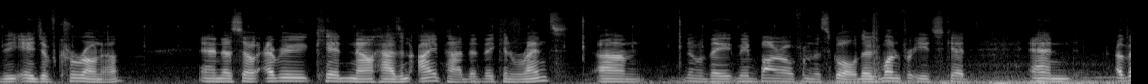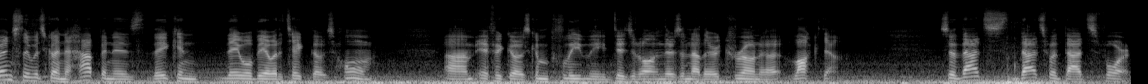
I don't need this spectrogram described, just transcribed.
the age of Corona, and uh, so every kid now has an iPad that they can rent. Um, they they borrow from the school. There's one for each kid, and eventually what's going to happen is they can they will be able to take those home um, if it goes completely digital and there's another corona lockdown. So that's that's what that's for.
